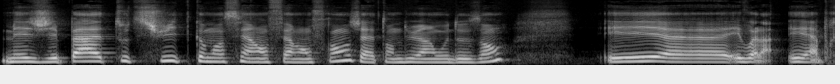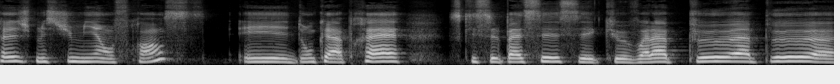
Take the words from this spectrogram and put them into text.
Mais j'ai pas tout de suite commencé à en faire en France. J'ai attendu un ou deux ans. Euh, et, voilà. Et après, je me suis mis en France. Et donc après, ce qui s'est passé, c'est que voilà, peu à peu, euh,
